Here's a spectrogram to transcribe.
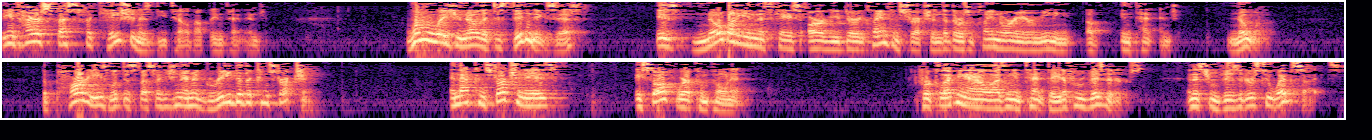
The entire specification is detail about the intent engine. One of the ways you know that this didn't exist is nobody in this case argued during claim construction that there was a plain and ordinary meaning of intent engine. No one. The parties looked at the specification and agreed to the construction. And that construction is a software component for collecting and analyzing intent data from visitors. And it's from visitors to websites.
